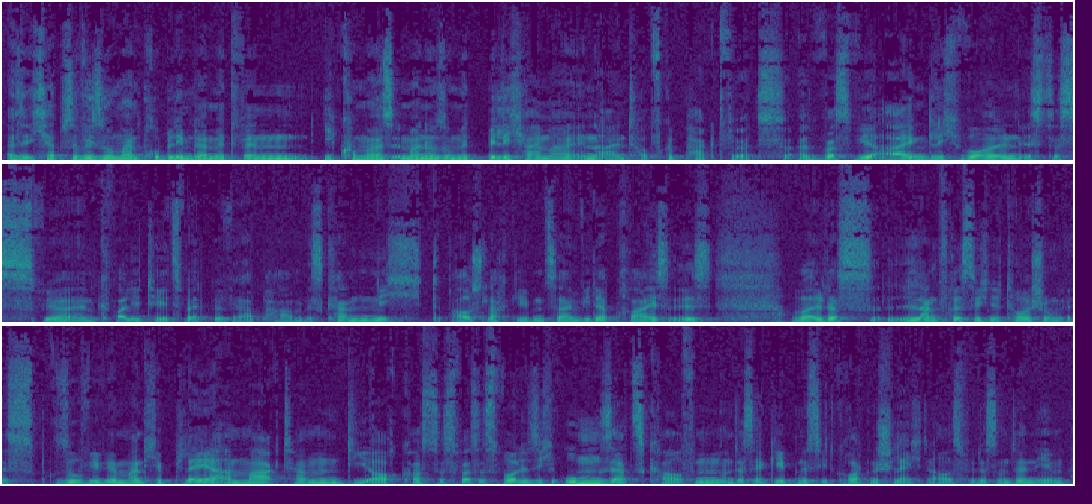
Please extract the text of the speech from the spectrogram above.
Also ich habe sowieso mein Problem damit, wenn E-Commerce immer nur so mit Billigheimer in einen Topf gepackt wird. Also was wir eigentlich wollen, ist, dass wir einen Qualitätswettbewerb haben. Es kann nicht ausschlaggebend sein, wie der Preis ist, weil das langfristig eine Täuschung ist. So wie wir manche Player am Markt haben, die auch kostet was es wolle, sich Umsatz kaufen und das Ergebnis sieht grottenschlecht aus für das Unternehmen.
